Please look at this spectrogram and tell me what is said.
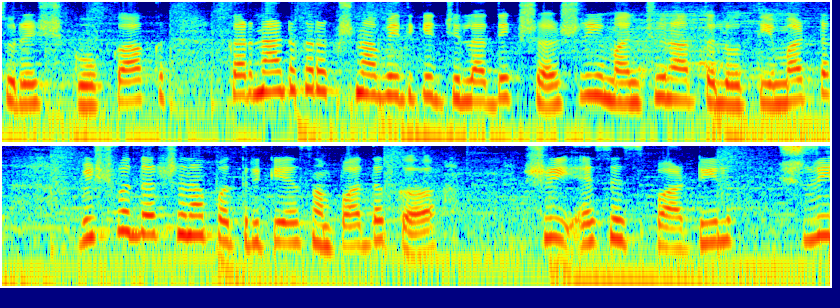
ಸುರೇಶ್ ಗೋಕಾಕ್, ಕರ್ನಾಟಕ ರಕ್ಷಣಾ ವೇದಿಕೆ ಜಿಲ್ಲಾಧ್ಯಕ್ಷ ಶ್ರೀ ಮಂಜುನಾಥ ಲೋತಿಮಠ್, ವಿಶ್ವದರ್ಶನ ಪತ್ರಿಕೆಯ ಸಂಪಾದಕ ಶ್ರೀ ಎಸ್ ಎಸ್ ಪಾಟೀಲ್, ಶ್ರೀ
